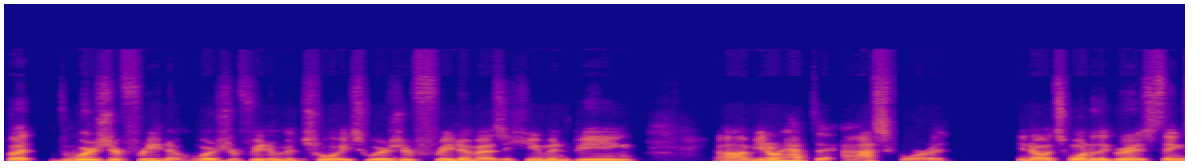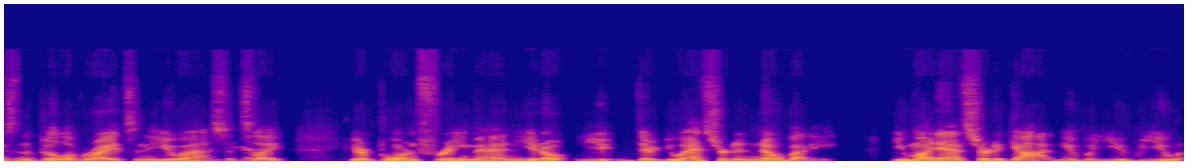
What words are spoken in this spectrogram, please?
but where's your freedom? Where's your freedom of choice? Where's your freedom as a human being? Um, you don't have to ask for it you know it's one of the greatest things in the bill of rights in the us it's Inherent. like you're born free man you don't you there, you answer to nobody you might answer to god you but you you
